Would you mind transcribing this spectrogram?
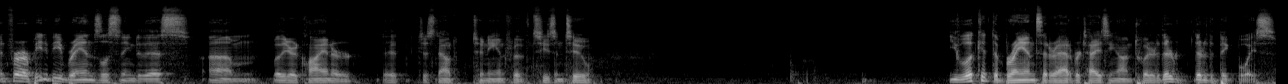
And for our B2B brands listening to this, um, whether you're a client or uh, just now tuning in for season two, you look at the brands that are advertising on Twitter. They're they're the big boys.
